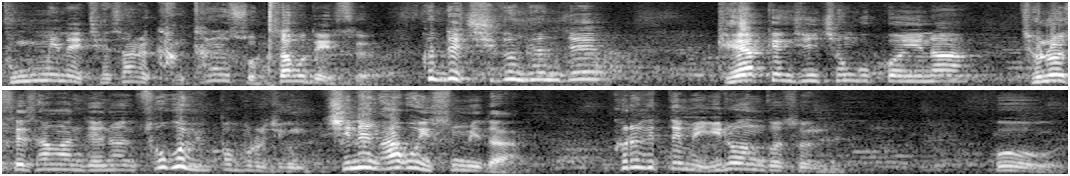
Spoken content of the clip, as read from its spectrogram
국민의 재산을 강탈할 수 없다고 돼 있어요. 근데 지금 현재 계약갱신 청구권이나 전월세 상한제는 소급 입법으로 지금 진행하고 있습니다. 그렇기 때문에 이러한 것은 그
